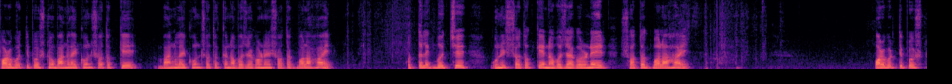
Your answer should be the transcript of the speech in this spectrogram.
পরবর্তী প্রশ্ন, বাংলায় কোন শতককে, বাংলায় কোন শতককে নবজাগরণের শতক বলা হয়? উত্তর লিখবে হচ্ছে উনিশ শতককে নবজাগরণের শতক বলা হয়। পরবর্তী প্রশ্ন,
